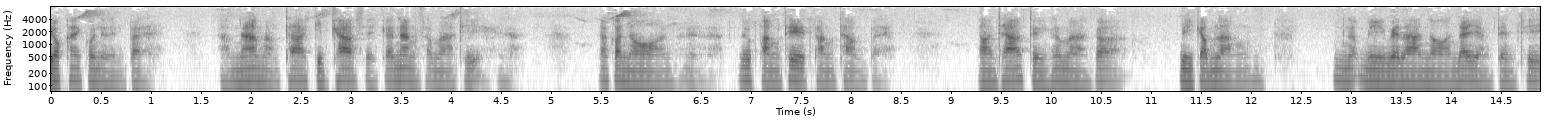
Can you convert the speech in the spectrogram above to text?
ยกให้คนอื่นไป อาบน้ำอาบท่ากินข้าวเสร็จก็นั่งสมาธิ แล้วก็นอนหรือฟังเทศฟังธรรมไป ตอนเช้าตื่นขึ้นมาก็มีกำลังมีเวลานอนได้อย่างเต็มที่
